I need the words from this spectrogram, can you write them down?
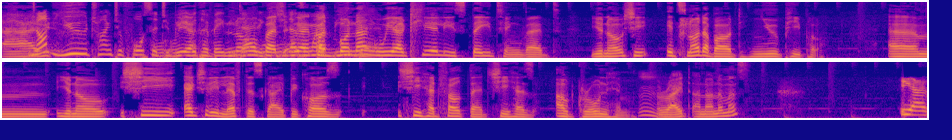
Ah, Not you trying to force her to be are- with her baby no, daddy. 'cause but we are, but Bonang, there. we are clearly stating that you know she. It's not about new people. Um, you know, she actually left this guy because she had felt that she has outgrown him. Mm. Right, anonymous. Yeah,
